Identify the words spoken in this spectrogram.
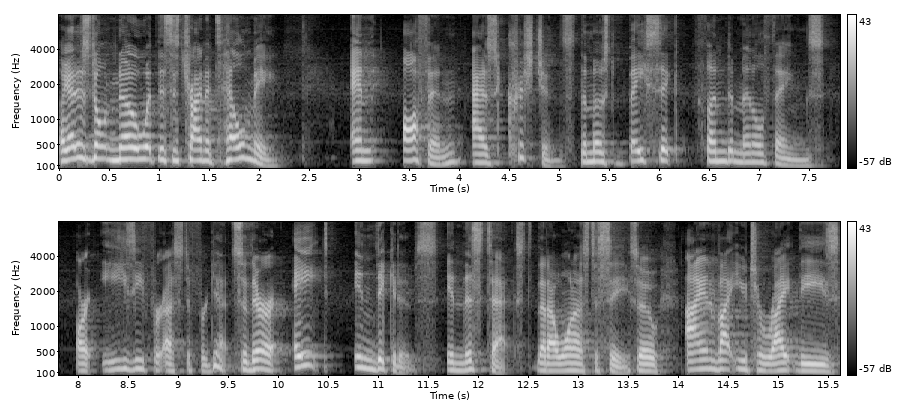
Like, I just don't know what this is trying to tell me. And often, as Christians, the most basic fundamental things are easy for us to forget. So there are eight indicatives in this text that I want us to see. So I invite you to write these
